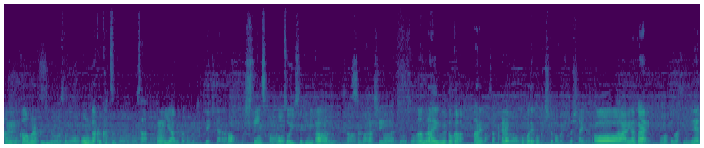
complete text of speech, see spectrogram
あの、うん。川村くんのその音楽活動のさ、うん。PR とかもできたら、あ、していいんすか？あそう一石二鳥なのでさ、素晴らしい。はい、そうそう。あの、ライブとかあればさ、あればのここで告知とかもちょっとしたいなとおー、はいありがたい。思ってますんでね。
